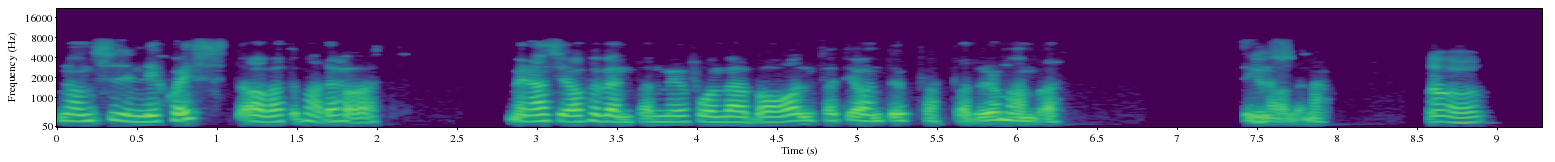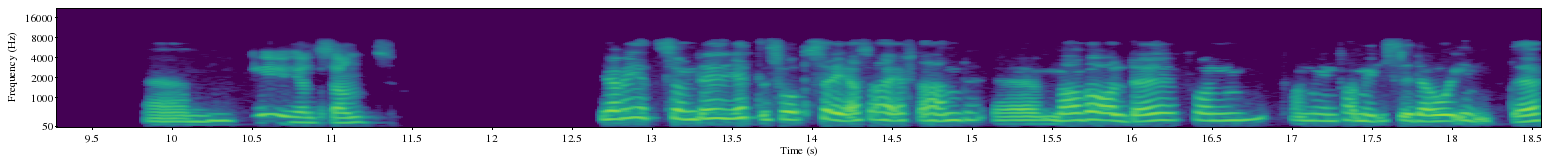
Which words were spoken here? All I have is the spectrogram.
någon synlig gest av att de hade hört. Medan jag förväntade mig att få en verbal för att jag inte uppfattade de andra signalerna. Ja. Um, det är ju helt sant. Jag vet som det är jättesvårt att säga så här i efterhand. Uh, man valde från, från min familjs sida att inte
